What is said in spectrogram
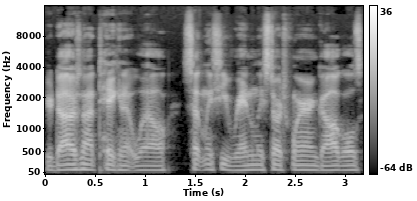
Your daughter's not taking it well. Suddenly, she randomly starts wearing goggles,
